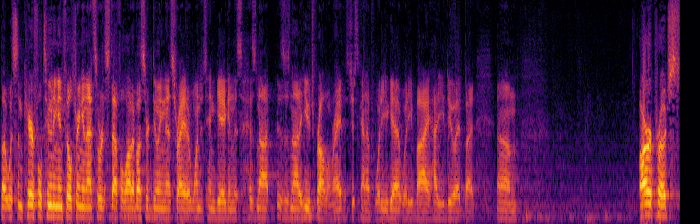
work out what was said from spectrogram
but with some careful tuning and filtering and that sort of stuff, a lot of us are doing this right at one to 10 gig, and this has not this is not a huge problem, right? It's just kind of what do you get, what do you buy, how do you do it. But um, our approach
